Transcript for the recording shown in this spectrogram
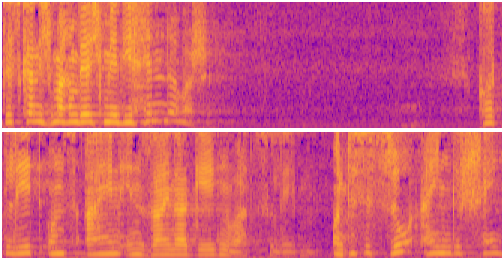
das kann ich machen, wenn ich mir die Hände wasche. Gott lädt uns ein, in seiner Gegenwart zu leben. Und das ist so ein Geschenk.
